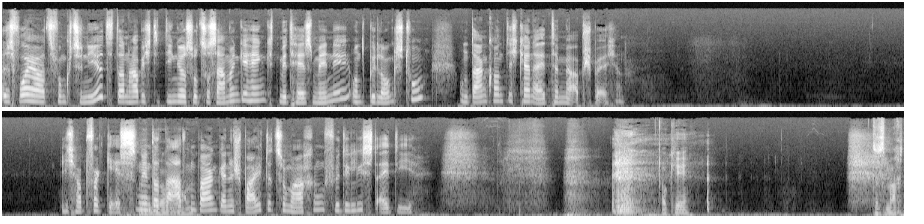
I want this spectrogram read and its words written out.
also vorher hat es funktioniert, dann habe ich die Dinger so zusammengehängt mit has many und belongs to und dann konnte ich kein Item mehr abspeichern. Ich habe vergessen, Nein, in der Datenbank eine Spalte zu machen für die List-ID. Okay. Das macht,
